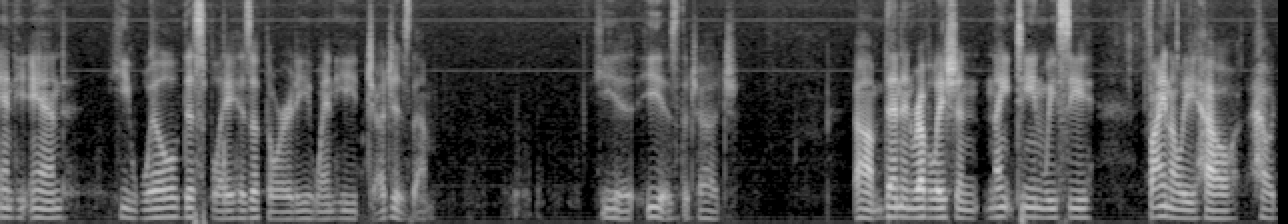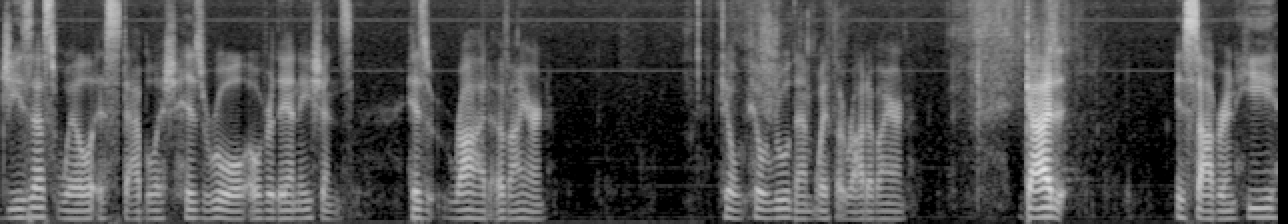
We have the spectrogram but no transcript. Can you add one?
And he, and he will display his authority when he judges them. He, he is the judge. Um, then in Revelation 19, we see finally how, how Jesus will establish his rule over the nations, his rod of iron. He'll, he'll rule them with a rod of iron. God is sovereign. He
